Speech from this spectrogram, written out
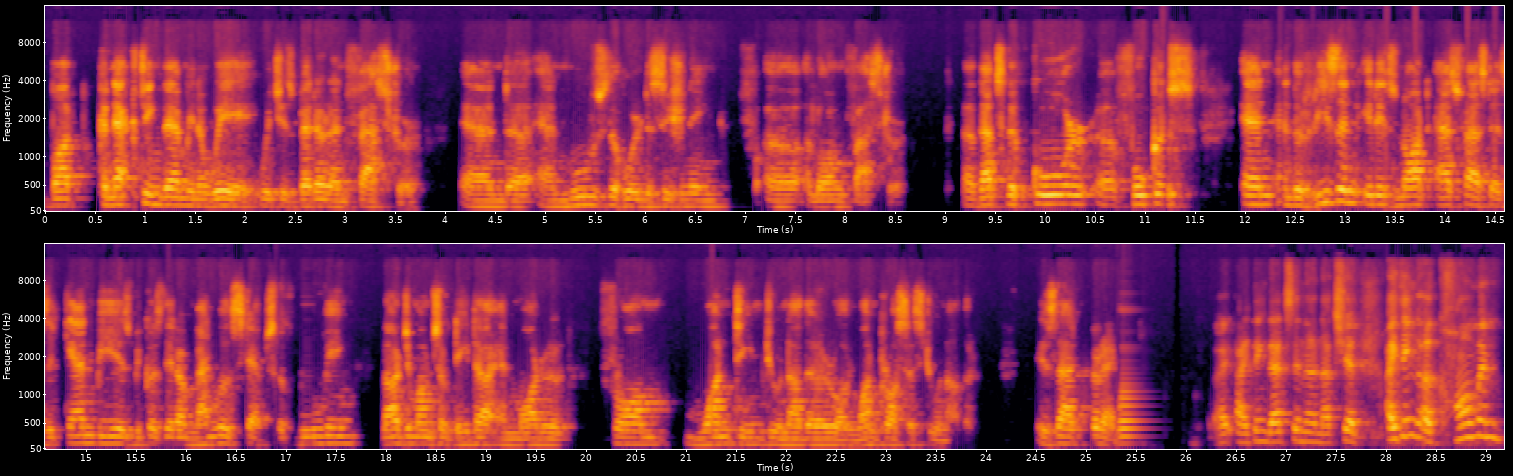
but connecting them in a way which is better and faster and, uh, and moves the whole decisioning uh, along faster. Uh, that's the core uh, focus. And and the reason it is not as fast as it can be is because there are manual steps of moving large amounts of data and model from one team to another or one process to another. Is that correct. I, I, think that's in a nutshell. I think a common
